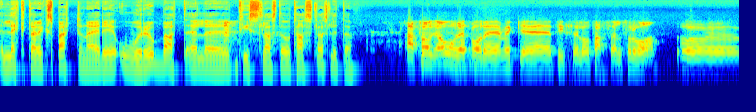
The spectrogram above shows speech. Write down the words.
läktarexperterna, är det orubbat eller tisslas det och tasslas lite? Ja, förra året var det mycket tissel och tassel så det var. Då eh,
